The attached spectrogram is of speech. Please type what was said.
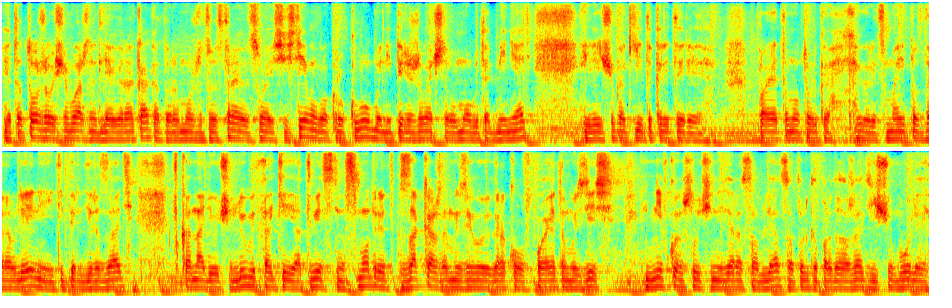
это тоже очень важно для игрока, который может выстраивать свою систему вокруг клуба, не переживать, что его могут обменять или еще какие-то критерии. Поэтому только, как говорится, мои поздравления и теперь дерзать. В Канаде очень любят хоккей, ответственно смотрят за каждым из его игроков, поэтому здесь здесь ни в коем случае нельзя расслабляться, а только продолжать еще более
